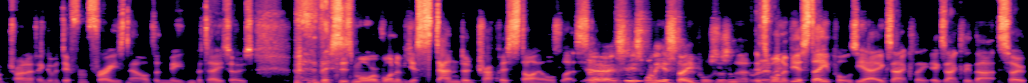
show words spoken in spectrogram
I'm trying to think of a different phrase now than meat and potatoes. this is more of one of your standard Trappist styles, let's say. Yeah, it's, it's one of your staples, isn't it? Really? It's one of your staples. Yeah, exactly. Exactly that. So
